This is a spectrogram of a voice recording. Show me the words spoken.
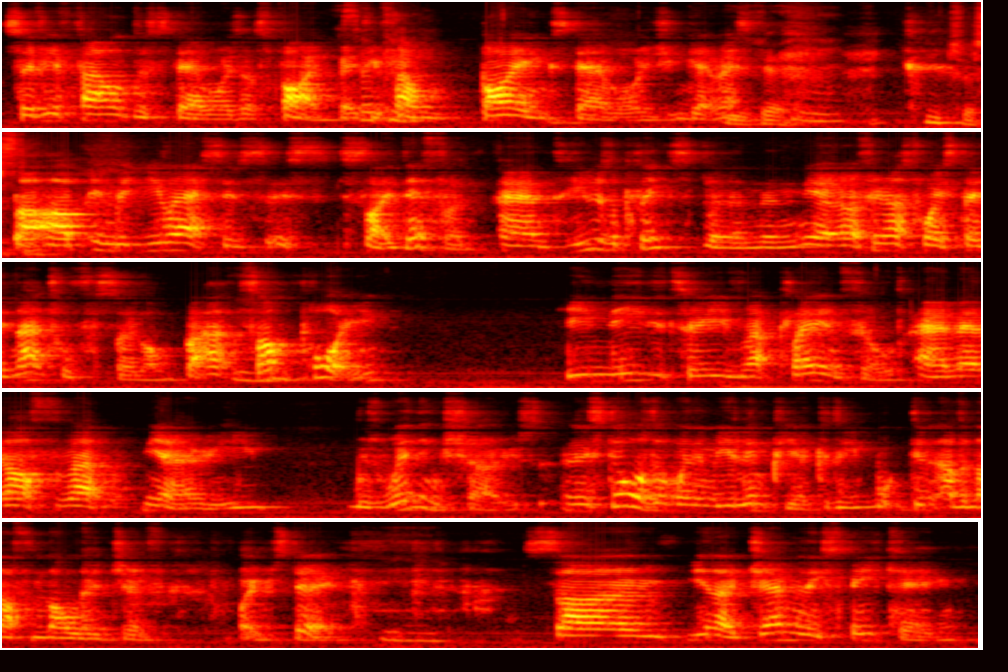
So if you're found with steroids, that's fine. But if you're okay. found buying steroids, you can get arrested. Okay. Interesting. But um, in the US, it's, it's slightly different. And he was a policeman, and you know, I think that's why he stayed natural for so long. But at some point, he needed to even that playing field. And then after that, you know, he was winning shows, and he still wasn't winning the Olympia because he w- didn't have enough knowledge of what he was doing. So, you know, generally speaking,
